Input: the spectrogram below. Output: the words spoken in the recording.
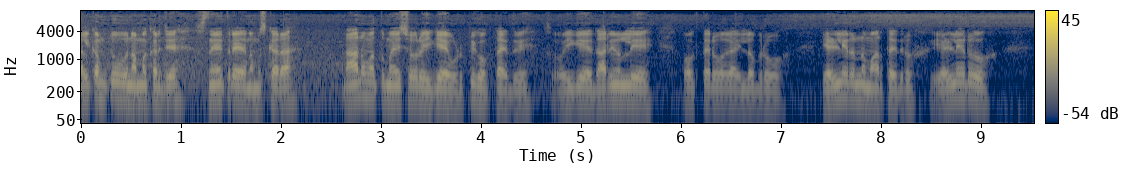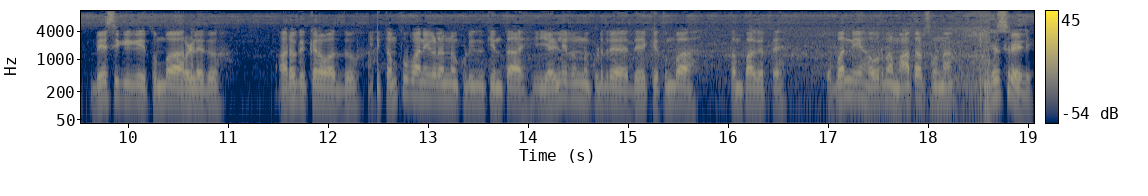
ವೆಲ್ಕಮ್ ಟು ನಮ್ಮ ಕರ್ಜೆ ಸ್ನೇಹಿತರೆ ನಮಸ್ಕಾರ. ನಾನು ಮತ್ತು ಮಹೇಶ್ ಅವರು ಹೀಗೆ ಉಡುಪಿಗೆ ಹೋಗ್ತಾ ಇದ್ವಿ. ಸೊ ಹೀಗೆ ದಾರಿನಲ್ಲಿ ಹೋಗ್ತಾ ಇರುವಾಗ ಇಲ್ಲೊಬ್ಬರು ಎಳ್ನೀರನ್ನು ಮಾರ್ತಾಯಿದ್ರು ಎಳ್ನೀರು ಬೇಸಿಗೆಗೆ ತುಂಬ ಒಳ್ಳೆಯದು ಆರೋಗ್ಯಕರವಾದದ್ದು. ಈ ತಂಪು ಪಾನೀಯಗಳನ್ನು ಕುಡಿಯೋದಕ್ಕಿಂತ ಈ ಎಳ್ನೀರನ್ನು ಕುಡಿದ್ರೆ ದೇಹಕ್ಕೆ ತುಂಬ ತಂಪಾಗುತ್ತೆ. ಸೊ ಬನ್ನಿ ಅವ್ರನ್ನ ಮಾತಾಡ್ಸೋಣ. ಹೆಸರು ಹೇಳಿ?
